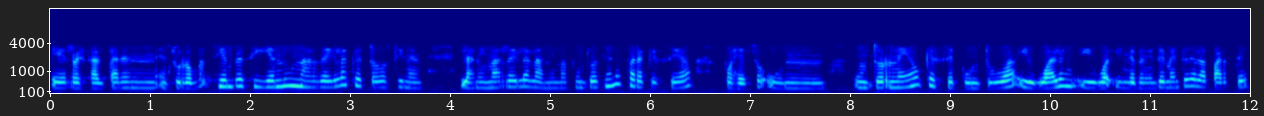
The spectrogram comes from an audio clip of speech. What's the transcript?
eh, resaltar en, en, su robot, siempre siguiendo unas reglas que todos tienen las mismas reglas, las mismas puntuaciones para que sea, pues eso, un, un torneo que se puntúa igual, en, igual, independientemente de la parte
